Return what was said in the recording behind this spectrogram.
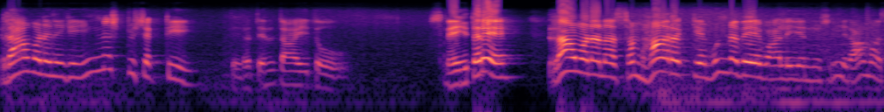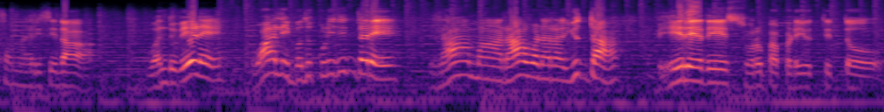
ರಾವಣನಿಗೆ ಇನ್ನಷ್ಟು ಶಕ್ತಿ. ದೊರೆತೆಂತಾಯಿತು ಸ್ನೇಹಿತರೆ, ರಾವಣನ ಸಂಹಾರಕ್ಕೆ ಮುನ್ನವೇ ವಾಲಿಯನ್ನು ಶ್ರೀರಾಮ ಸಂಹರಿಸಿದ. ಒಂದು ವೇಳೆ ವಾಲಿ ಬದುಕುಳಿದಿದ್ದರೆ ರಾಮ ರಾವಣರ ಯುದ್ಧ ಬೇರೆಯದೇ ಸ್ವರೂಪ ಪಡೆಯುತ್ತಿತ್ತು.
